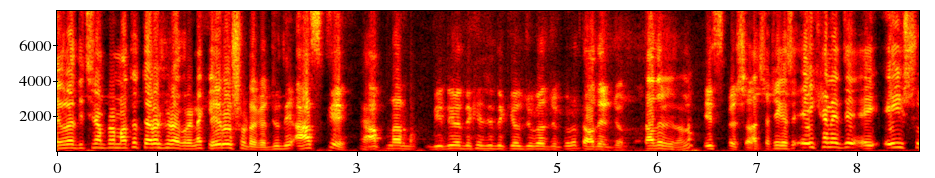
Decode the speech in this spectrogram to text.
এগুলো দিচ্ছেন আপনার মাত্র তেরোশো টাকা করে নাকি? তেরোশো টাকা। যদি আজকে হ্যাঁ। আপনার ভিডিও দেখে যদি কেউ যোগাযোগ করে তাদের জন্য। তাদের জন্য না? স্পেশাল আচ্ছা ঠিক আছে। এইখানে যে এই শু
